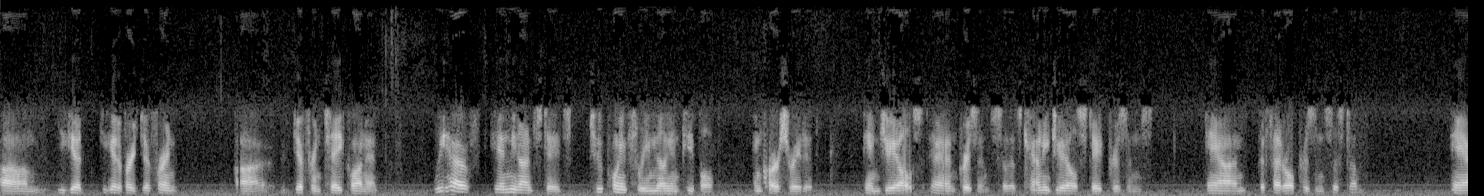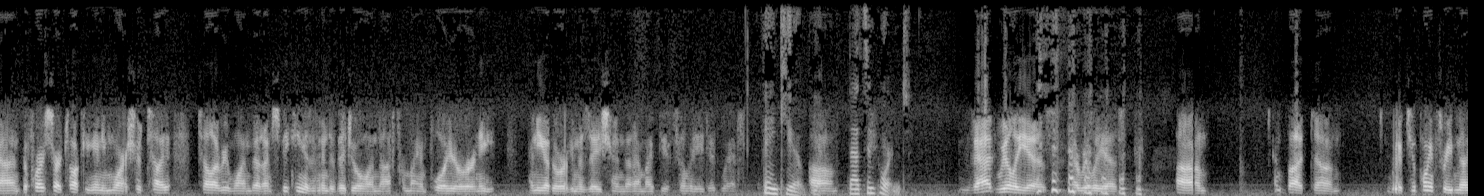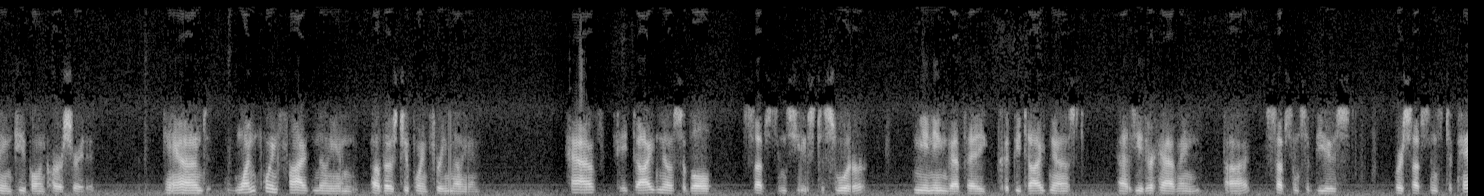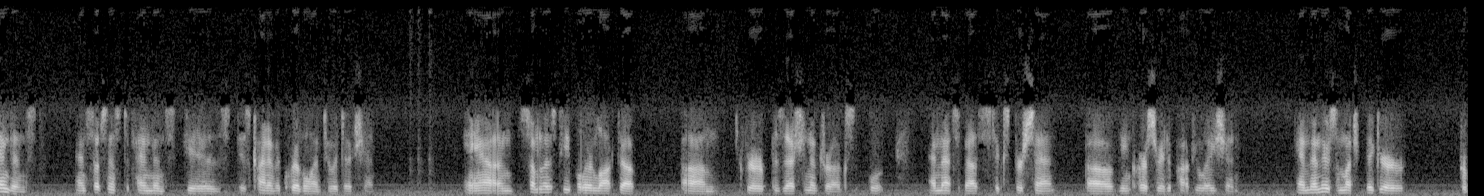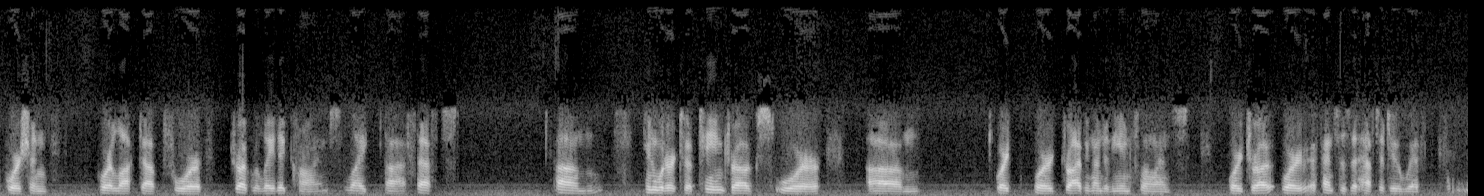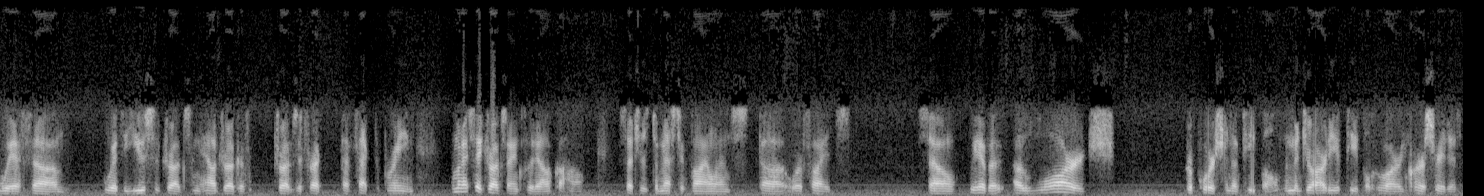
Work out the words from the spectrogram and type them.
um, you get you get a very different uh, different take on it. We have in the United States 2.3 million people incarcerated in jails and prisons. So that's county jails, state prisons, and the federal prison system. And before I start talking anymore, I should tell you, tell everyone that I'm speaking as an individual and not for my employer or any any other organization that I might be affiliated with. Thank you. Um, yeah, that's important. That really is. That really is. Um, but um, we have 2.3 million people incarcerated, and 1.5 million of those 2.3 million have a diagnosable substance use disorder, meaning that they could be diagnosed as either having uh, substance abuse or substance dependence, and substance dependence is is kind of equivalent to addiction. And some of those people are locked up um, for possession of drugs, or, and that's about six percent of the incarcerated population. And then there's a much bigger proportion who are locked up for drug-related crimes like uh, thefts um, in order to obtain drugs or um, or or driving under the influence or drug or offenses that have to do with with um, with the use of drugs and how drug drugs affect affect the brain. And when I say drugs, I include alcohol, such as domestic violence uh, or fights. So we have a, a large proportion of people, the majority of people who are incarcerated,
